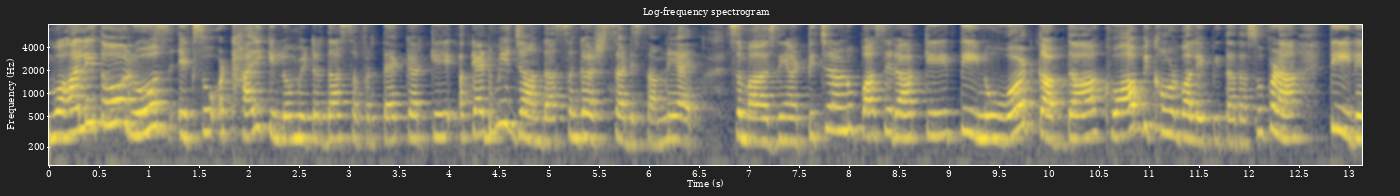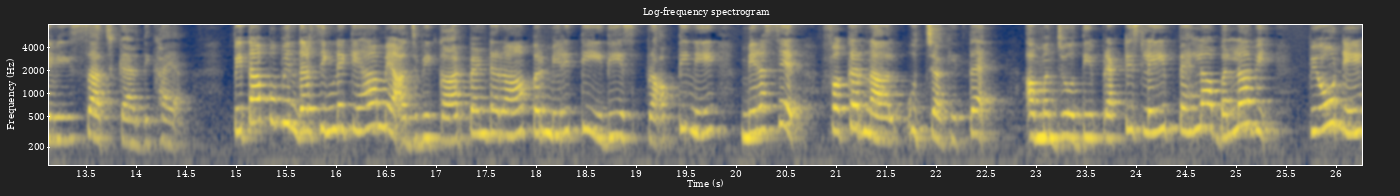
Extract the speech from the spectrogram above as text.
ਮੋਹਾਲੀ ਤੋਂ ਰੋਜ਼ 128 ਕਿਲੋਮੀਟਰ ਦਾ ਸਫ਼ਰ ਤੈਅ ਕਰਕੇ ਅਕੈਡਮੀ ਜਾਣ ਦਾ ਸੰਘਰਸ਼ ਸਾਡੇ ਸਾਹਮਣੇ ਆਇਆ। ਸਮਾਜ ਦੀਆਂ ਟੀਚਰਾਂ ਨੂੰ ਪਾਸੇ ਰੱਖ ਕੇ ਧੀ ਨੂੰ ਵਰਲਡ ਕੱਪ ਦਾ ਖੁਆਬ ਵਿਖਾਉਣ ਵਾਲੇ ਪਿਤਾ ਦਾ ਸੁਪਨਾ ਧੀ ਨੇ ਵੀ ਸੱਚ ਕਰ ਦਿਖਾਇਆ। ਪਿਤਾ ਭੁਪਿੰਦਰ ਸਿੰਘ ਨੇ ਕਿਹਾ, ਮੈਂ ਅੱਜ ਵੀ ਕਾਰਪੈਂਟਰ ਹਾਂ, ਪਰ ਮੇਰੀ ਧੀ ਦੀ ਇਸ ਪ੍ਰਾਪਤੀ ਨੇ ਮੇਰਾ ਸਿਰ ਫਕਰ ਨਾਲ ਉੱਚਾ ਕੀਤਾ ਹੈ। ਅਮਨਜੋਤ ਦੀ ਪ੍ਰੈਕਟਿਸ ਲਈ ਪਹਿਲਾ ਬੱਲਾ ਵੀ ਪਿਓ ਨੇ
